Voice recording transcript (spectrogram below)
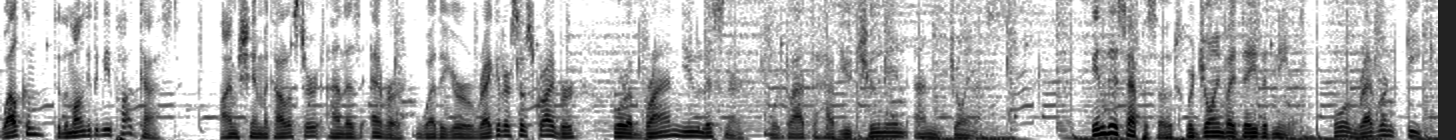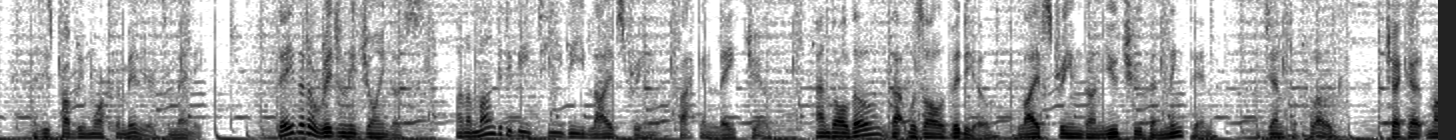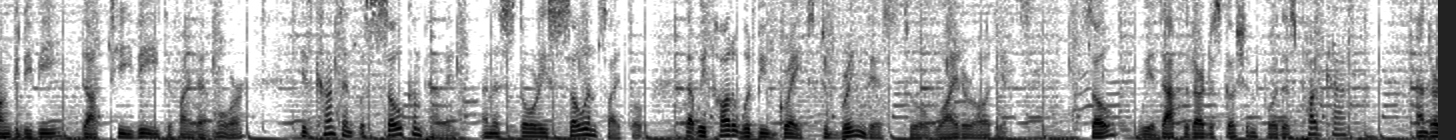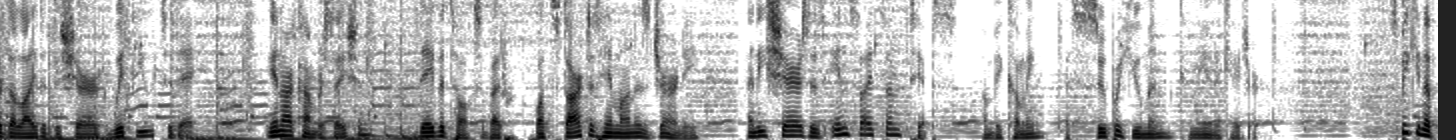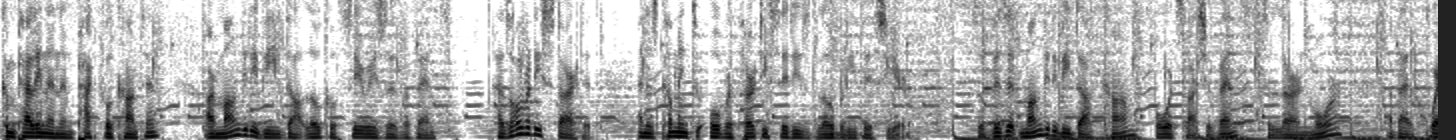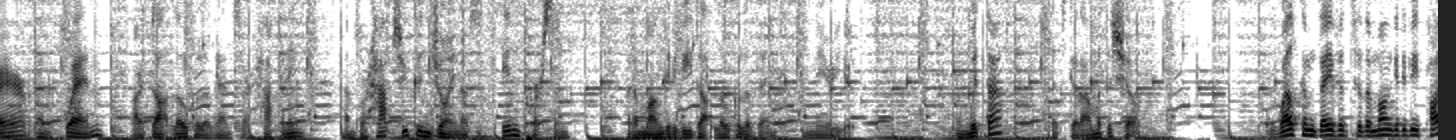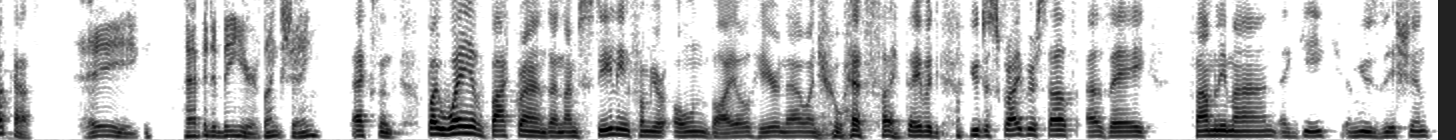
Welcome to the MongoDB podcast. I'm Shane McAllister, and as ever, whether you're a regular subscriber or a brand new listener, we're glad to have you tune in and join us. In this episode, we're joined by David Neal, or Reverent Geek, as he's probably more familiar to many. David originally joined us on a MongoDB TV live stream back in late June. And although that was all video, live streamed on YouTube and LinkedIn, gentle plug, check out mongodb.tv to find out more. His content was so compelling and his story so insightful that we thought it would be great to bring this to a wider audience. So, we adapted our discussion for this podcast and are delighted to share it with you today. In our conversation, David talks about what started him on his journey and he shares his insights and tips on becoming a superhuman communicator. Speaking of compelling and impactful content, our MongoDB.local series of events has already started and is coming to over 30 cities globally this year. So visit mongodb.com forward slash events to learn more about where and when our .local events are happening and perhaps you can join us in person at a mongodb.local event near you. And with that, let's get on with the show. Welcome, David, to the MongoDB podcast. Hey, happy to be here. Thanks, Shane. Excellent. By way of background, and I'm stealing from your own bio here now on your website, David, you describe yourself as a family man, a geek, a musician,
